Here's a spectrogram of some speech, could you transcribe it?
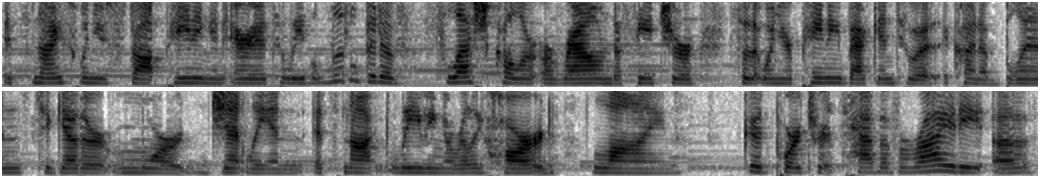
it's nice when you stop painting an area to leave a little bit of flesh color around a feature so that when you're painting back into it, it kind of blends together more gently and it's not leaving a really hard line. Good portraits have a variety of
